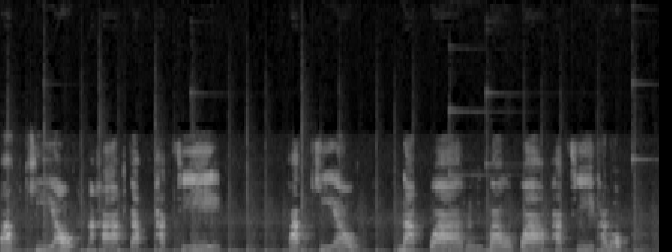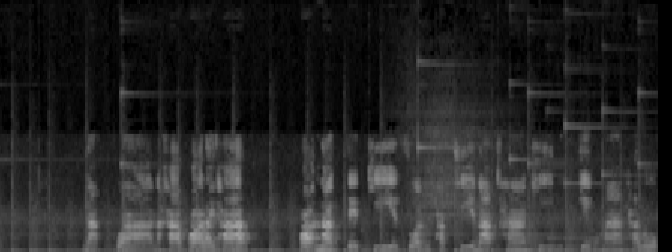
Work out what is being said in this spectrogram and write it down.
ฟักเขียวนะคะ กับผักชีฟักเขียว หนักกว่าหรือเบากว่าผักชีคะลูกหนักกว่านะคะ เพราะอะไรคะเพราะหนัก 7 ขีด ส่วนผักชีหนัก 5 ขีด เก่งมากค่ะลูก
